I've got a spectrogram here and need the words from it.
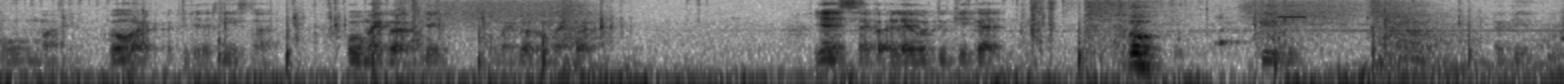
Oh my god, okay, I think it's not. Oh my god, okay. Oh my god, oh my god. Yes, I got a level 2 keycard. Oh! Okay, okay. Uh, okay. Okay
